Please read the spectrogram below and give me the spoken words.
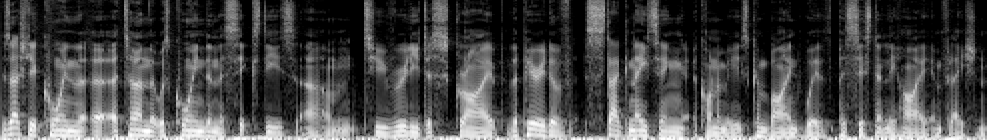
It's actually a coin, that, a term that was coined in the 60s um, to really describe the period of stagnating economies combined with persistently high inflation.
